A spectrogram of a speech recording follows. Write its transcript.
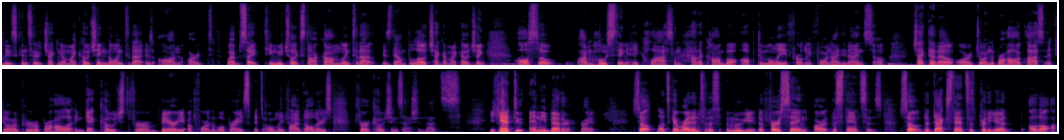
please consider checking out my coaching. The link to that is on our website, teamneutralix.com. Link to that is down below. Check out my coaching. Also, I'm hosting a class on how to combo optimally for only $4.99. So check that out or join the Brawlhalla class if you want to improve a Brawlhalla and get coached for a very affordable price. It's only $5 for a coaching session. That's you can't do any better, right? So let's get right into this Imugi. The first thing are the stances. So the deck stance is pretty good, although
